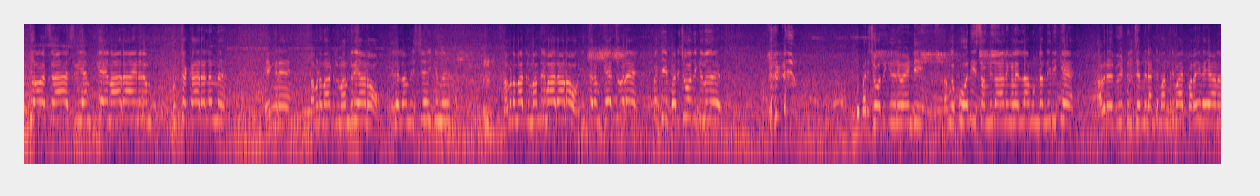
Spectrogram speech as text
ഉദ്യോഗസ്ഥനായ ശ്രീ എം കെ നാരായണനും കുറ്റക്കാരല്ലെന്ന്. എങ്ങനെ നമ്മുടെ നാട്ടിൽ മന്ത്രിയാണോ ഇതെല്ലാം നിശ്ചയിക്കുന്നത്? നമ്മുടെ നാട്ടിൽ മന്ത്രിമാരാണോ ഇത്തരം കേസുകളെ പറ്റി പരിശോധിക്കുന്നത്? ഇത് പരിശോധിക്കുന്നതിന് വേണ്ടി നമുക്ക് പോലീസ് സംവിധാനങ്ങളെല്ലാം ഉണ്ടെന്നിരിക്കെ അവരുടെ വീട്ടിൽ ചെന്ന് രണ്ട് മന്ത്രിമാർ പറയുകയാണ്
